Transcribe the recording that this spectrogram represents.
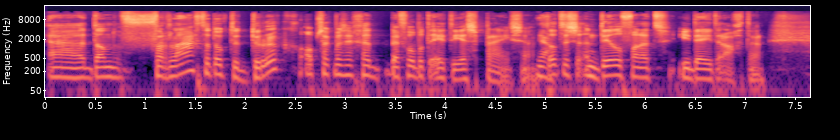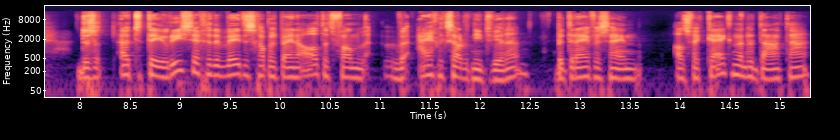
uh, dan verlaagt het ook de druk op, zou ik maar zeggen, bijvoorbeeld de ETS-prijzen. Dat is een deel van het idee erachter. Dus uit de theorie zeggen de wetenschappers bijna altijd van... we eigenlijk zouden het niet willen. Bedrijven zijn, als wij kijken naar de data...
